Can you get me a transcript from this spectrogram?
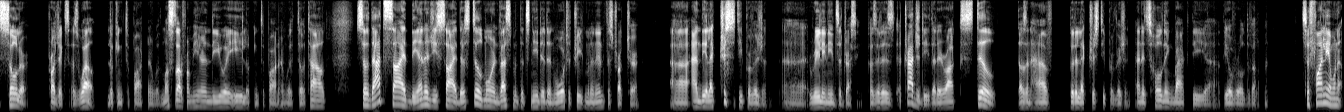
solar projects as well, looking to partner with Masdar from here in the UAE, looking to partner with Total. So, that side, the energy side, there's still more investment that's needed in water treatment and infrastructure. Uh, and the electricity provision uh, really needs addressing because it is a tragedy that Iraq still doesn't have good electricity provision, and it's holding back the uh, the overall development. So finally, I want to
